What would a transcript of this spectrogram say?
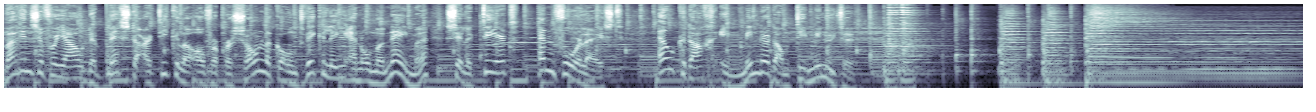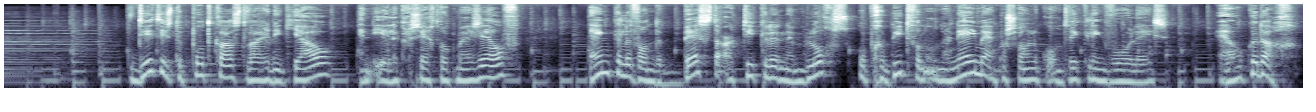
waarin ze voor jou de beste artikelen over persoonlijke ontwikkeling en ondernemen selecteert en voorleest. Elke dag in minder dan 10 minuten. Dit is de podcast waarin ik jou, en eerlijk gezegd ook mijzelf, enkele van de beste artikelen en blogs op gebied van ondernemen en persoonlijke ontwikkeling voorlees. Elke dag.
